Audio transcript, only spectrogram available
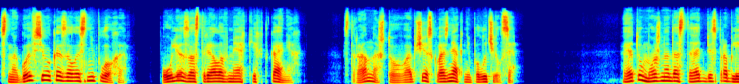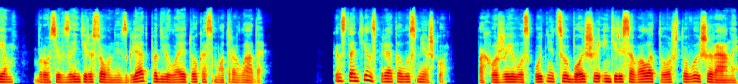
С ногой все оказалось неплохо. Пуля застряла в мягких тканях. Странно, что вообще сквозняк не получился. Эту можно достать без проблем, бросив заинтересованный взгляд, подвела итог осмотра Лада. Константин спрятал усмешку. Похоже, его спутницу больше интересовало то, что выше раны.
